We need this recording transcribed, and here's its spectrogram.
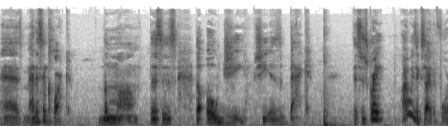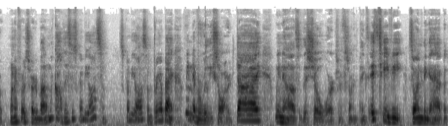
as Madison Clark, the mom. This is the OG. She is back. This is great. I was excited for it when I first heard about it. I'm like, oh, this is going to be awesome. It's going to be awesome. Bring her back. We never really saw her die. We know how the show works with certain things. It's TV, so anything can happen.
